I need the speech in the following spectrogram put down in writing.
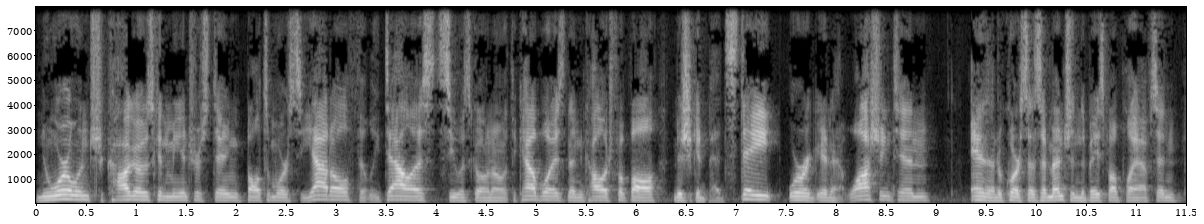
New Orleans, Chicago is going to be interesting. Baltimore, Seattle, Philly, Dallas. See what's going on with the Cowboys. Then college football, Michigan, Penn State, Oregon at Washington. And then, of course, as I mentioned, the baseball playoffs. And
